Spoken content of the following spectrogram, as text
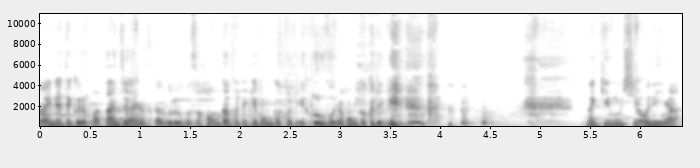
画に出てくるパターンじゃないですか、グルーブさん。本格的本格的。夫婦で本格的。泣き虫鬼や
